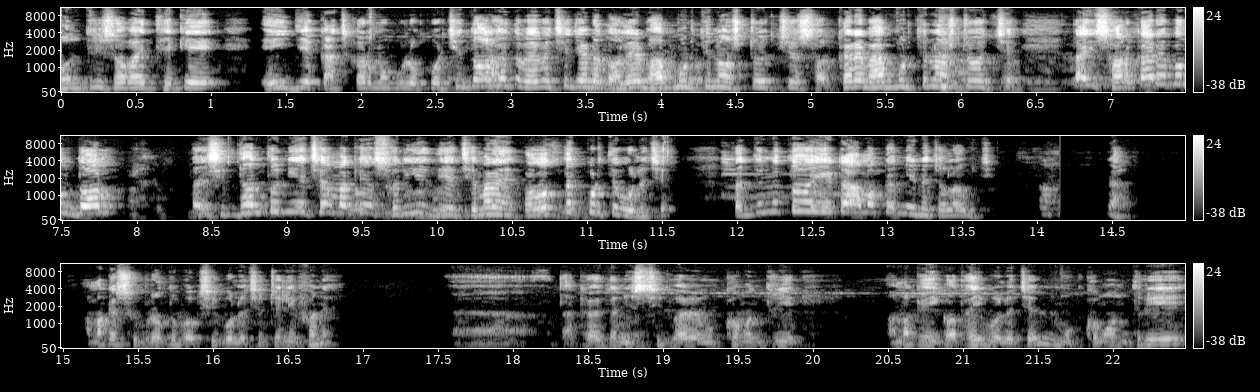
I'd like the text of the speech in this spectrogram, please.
মন্ত্রিসভায় থেকে এই যে কাজকর্মগুলো করছি, দল হয়তো ভেবেছে যে এটা দলের ভাবমূর্তি নষ্ট হচ্ছে, সরকারের ভাবমূর্তি নষ্ট হচ্ছে। তাই সরকার এবং দল সিদ্ধান্ত নিয়েছে, আমাকে সরিয়ে দিয়েছে মানে পদত্যাগ করতে বলেছে। তার জন্য তো এটা আমাকে মেনে চলা উচিত। না, আমাকে সুব্রত বক্সি বলেছে টেলিফোনে। তাকে হয়তো নিশ্চিতভাবে মুখ্যমন্ত্রী আমাকে এই কথাই বলেছেন, মুখ্যমন্ত্রী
